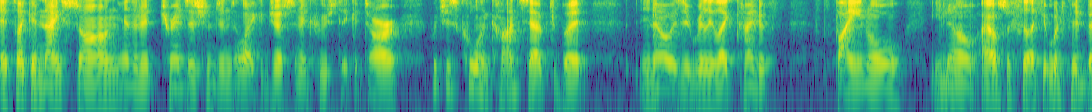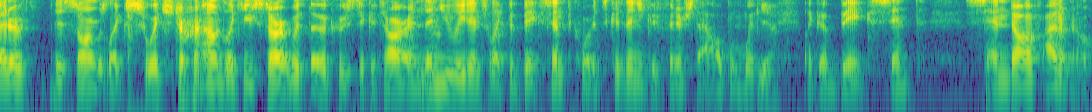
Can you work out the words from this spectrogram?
it's like a nice song and then it transitions into like just an acoustic guitar, which is cool in concept, but you know, is it really like kind of final? You know, I also feel like it would have been better if this song was like switched around. Like you start with the acoustic guitar and then you lead into like the big synth chords because then you could finish the album with Yeah. like a big synth send off. I don't know.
